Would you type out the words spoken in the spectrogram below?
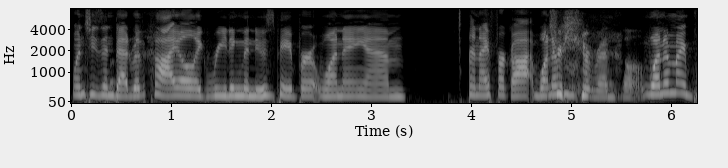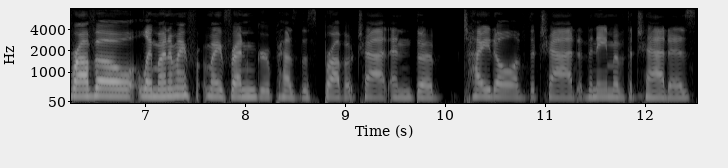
when she's in bed with Kyle, like reading the newspaper at 1 a.m. And I forgot one of one of my Bravo, like one of my my friend group has this Bravo chat, and the title of the chat, the name of the chat is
